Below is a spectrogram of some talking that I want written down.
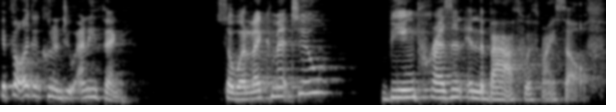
it felt like I couldn't do anything. So, what did I commit to? Being present in the bath with myself.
